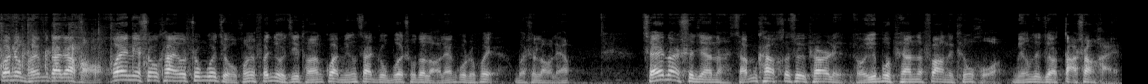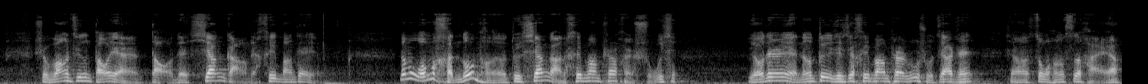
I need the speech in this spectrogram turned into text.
观众朋友们，大家好！欢迎您收看由中国酒魂汾酒集团冠名赞助播出的《老梁故事会》，我是老梁。前一段时间呢，咱们看贺岁片里有一部片子放的挺火，名字叫《大上海》，是王晶导演导的香港的黑帮电影。那么我们很多朋友对香港的黑帮片很熟悉，有的人也能对这些黑帮片如数家珍，像《纵横四海》啊，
